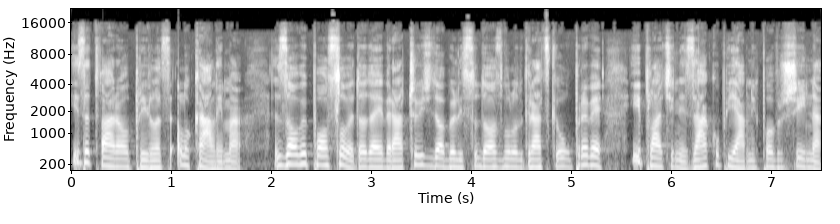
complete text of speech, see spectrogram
i zatvara otvarao prilaz lokalima. Za ove poslove, dodaje Vračević, dobili su dozvolu od gradske uprave i plaćeni zakup javnih površina.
